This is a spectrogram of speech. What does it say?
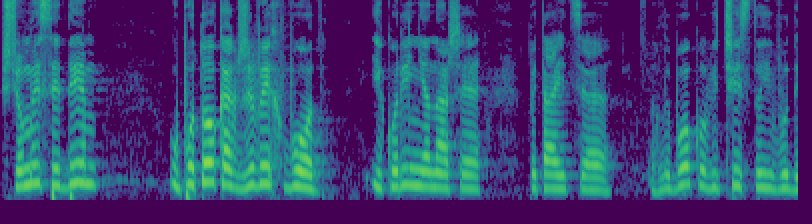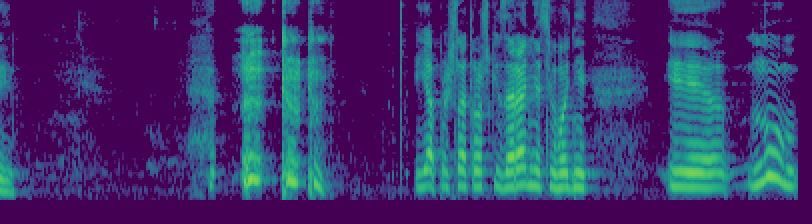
що ми сидимо у потоках живих вод, і коріння наше питається глибоко від чистої води. Я прийшла трошки зарання сьогодні. І, ну,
